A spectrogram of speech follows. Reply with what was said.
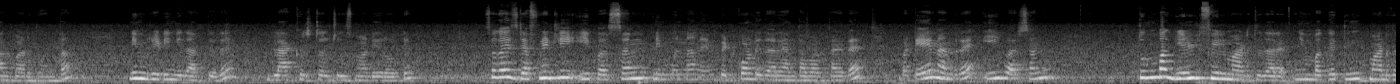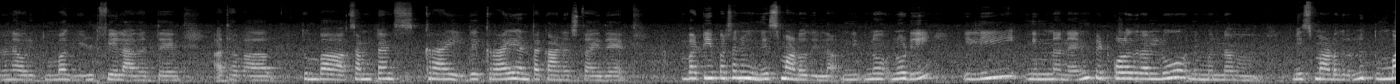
ಆಗಬಾರ್ದು ಅಂತ. ನಿಮ್ಮ ರೀಡಿಂಗ್ ಇದಾಗ್ತಿದೆ. ಬ್ಲ್ಯಾಕ್ ಕ್ರಿಸ್ಟಲ್ ಚೂಸ್ ಮಾಡಿರೋಕೆ. ಸೊ ಗೈಸ್ ಡೆಫಿನೆಟ್ಲಿ ಈ ಪರ್ಸನ್ ನಿಮ್ಮನ್ನು ನೆನ್ಪಿಟ್ಕೊಂಡಿದ್ದಾರೆ ಅಂತ ಬರ್ತಾ ಇದೆ. ಬಟ್ ಏನಂದರೆ, ಈ ಪರ್ಸನ್ ತುಂಬ ಗಿಲ್ಟ್ ಫೀಲ್ ಮಾಡ್ತಿದ್ದಾರೆ. ನಿಮ್ಮ ಬಗ್ಗೆ ಥಿಂಕ್ ಮಾಡಿದ್ರೇ ಅವ್ರಿಗೆ ತುಂಬ ಗಿಲ್ಟ್ ಫೀಲ್ ಆಗುತ್ತೆ. ಅಥವಾ ತುಂಬ ಸಮ್ಟೈಮ್ಸ್ ಕ್ರೈ ಇದೆ ಕ್ರೈ ಅಂತ ಕಾಣಿಸ್ತಾ ಇದೆ. ಬಟ್ ಈ ಪರ್ಸನ್ ನೀವು ಮಿಸ್ ಮಾಡೋದಿಲ್ಲ. ನೋಡಿ, ಇಲ್ಲಿ ನಿಮ್ಮನ್ನ ನೆನ್ಪಿಟ್ಕೊಳ್ಳೋದ್ರಲ್ಲೂ ನಿಮ್ಮನ್ನು ಮಿಸ್ ಮಾಡೋದ್ರಲ್ಲೂ ತುಂಬ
